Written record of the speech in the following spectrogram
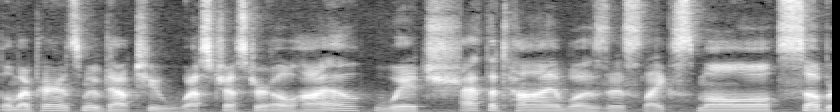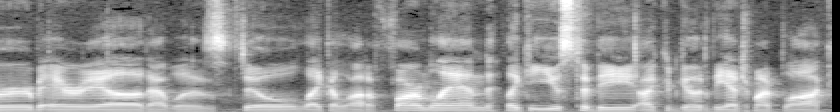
but my parents moved out to Westchester, Ohio, which at the time was this like small suburb area that was still like a lot of farmland. Like it used to be, I could go to the edge of my block,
